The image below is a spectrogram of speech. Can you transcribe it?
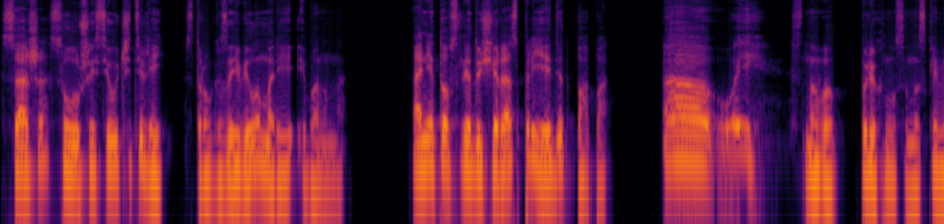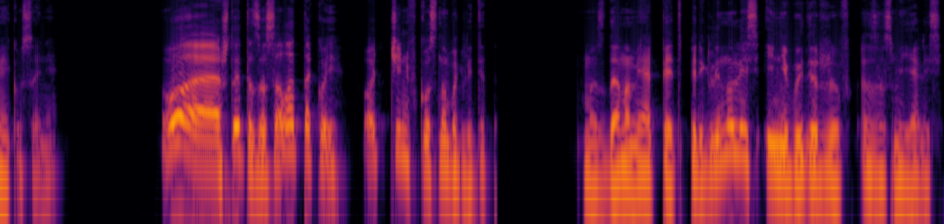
«Саша, слушайся учителей», — строго заявила Мария Ивановна. А не то в следующий раз приедет папа. А, ой, снова плюхнулся на скамейку Саня. О, а что это за салат такой? Очень вкусно выглядит. Мы с дамами опять переглянулись и, не выдержав, засмеялись.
